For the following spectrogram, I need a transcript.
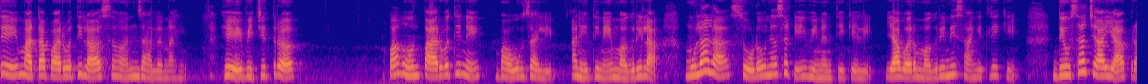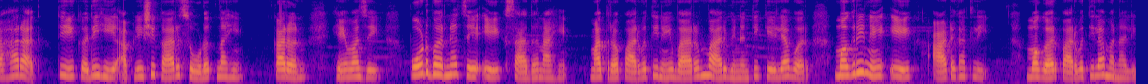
ते माता पार्वतीला सहन झालं नाही. हे विचित्र पाहून पार्वतीने भावूक झाली आणि तिने मगरीला मुलाला सोडवण्यासाठी विनंती केली. यावर मगरीने सांगितले की दिवसाच्या या प्रहारात ती कधीही आपली शिकार सोडत नाही. कारण हे माझे पोट भरण्याचे एक साधन आहे. मात्र पार्वतीने वारंवार विनंती केल्यावर मगरीने एक आट घातली. मगर पार्वतीला म्हणाली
